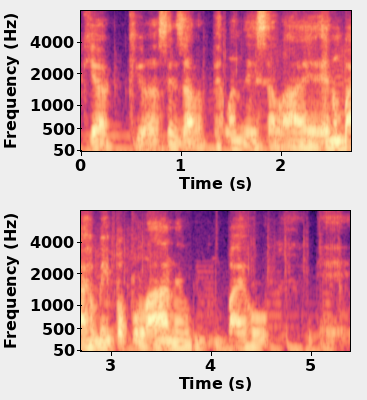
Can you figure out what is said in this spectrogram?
que, a, que a Senzala permaneça lá. É, é num bairro bem popular, né? Um bairro é, é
